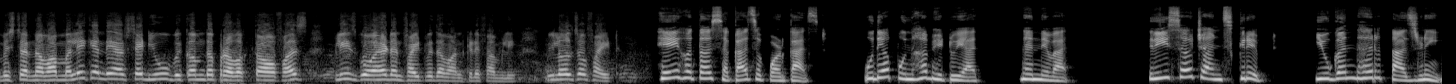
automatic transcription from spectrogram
mister Nawab Malik and they have said you become the प्रवक्ता of us please go ahead and fight with the Wankhede family will also fight हे होतं सकाळचं पॉडकास्ट उद्या पुन्हा भेटूयात. धन्यवाद. Research and script Yugandhar Tajne.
